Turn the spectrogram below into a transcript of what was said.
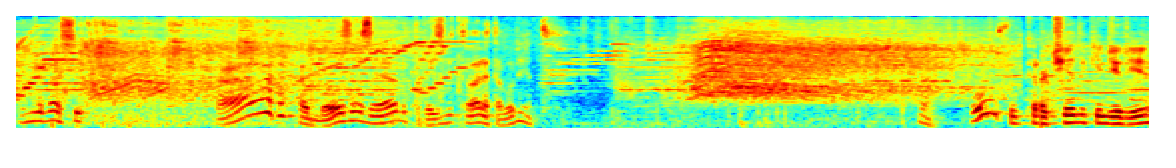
Vamos levar esse... Ah, rapaz, 12 a 0, 3 vitórias, tá bonito. Ah, uh, fui cartinha do que diria.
